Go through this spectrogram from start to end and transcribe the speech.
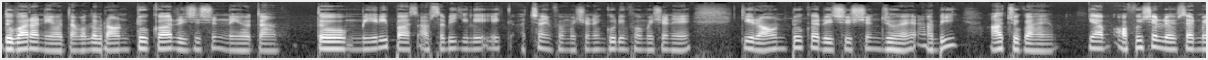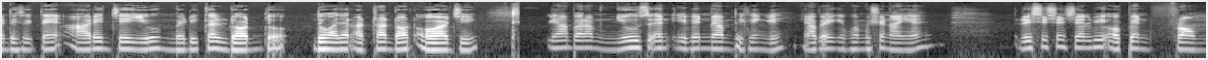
दोबारा नहीं होता मतलब राउंड टू का रजिस्ट्रेशन नहीं होता। तो मेरे पास आप सभी के लिए एक अच्छा इन्फॉर्मेशन है गुड इन्फॉर्मेशन है कि राउंड टू का रजिस्ट्रेशन जो है अभी आ चुका है। कि आप ऑफिशियल वेबसाइट में देख सकते हैं R H J U medical dot दो हज़ार अठारह डॉट ओ आर जी यहाँ पर आप न्यूज़ एंड इवेंट में आप देखेंगे, यहाँ पर एक इन्फॉर्मेशन आई है। Registration shall be open from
